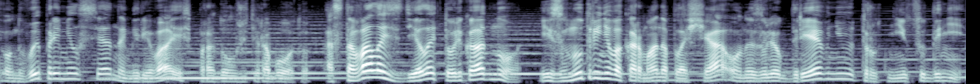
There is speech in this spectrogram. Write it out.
он выпрямился, намереваясь продолжить работу. Оставалось сделать только одно. Из внутреннего кармана плаща он извлек древнюю трутницу дни.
